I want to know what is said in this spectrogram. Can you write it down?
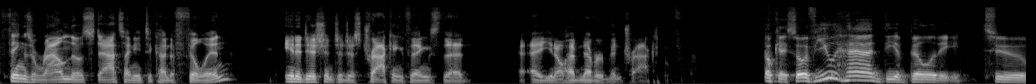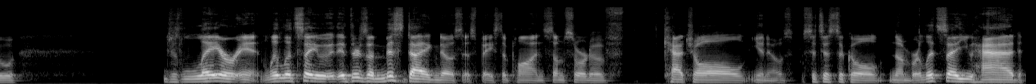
things around those stats I need to kind of fill in, in addition to just tracking things that uh, you know have never been tracked before. Okay, so if you had the ability to just layer in. Let, us say if there's a misdiagnosis based upon some sort of catch-all, you know, statistical number. Let's say you had,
